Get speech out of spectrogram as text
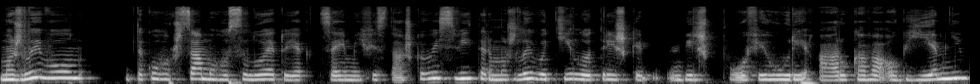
Можливо, такого ж самого силуету, як цей мій фісташковий світер, можливо, тіло трішки більш по фігурі, а рукава об'ємні.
